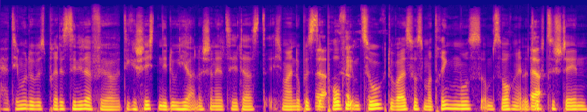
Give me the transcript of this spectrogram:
Herr Timo, du bist prädestiniert dafür. Die Geschichten, die du hier alle schon erzählt hast. Ich meine, du bist ja. der Profi im Zug, du weißt, was man trinken muss, um das Wochenende ja. durchzustehen.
